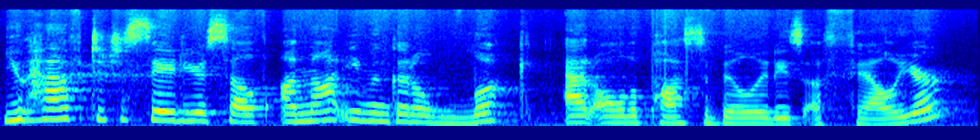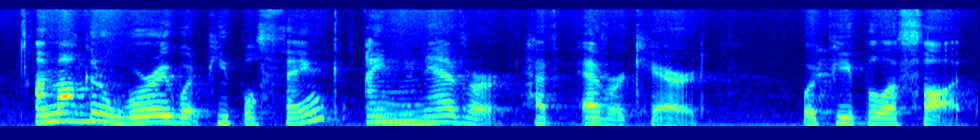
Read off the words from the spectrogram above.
You have to just say to yourself i'm not even going to look at all the possibilities of failure. I'm not going to worry what people think. I mm-hmm. never have ever cared what people have thought.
